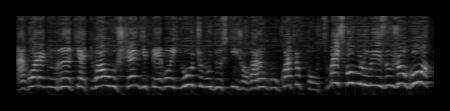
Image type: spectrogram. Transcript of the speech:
Agora no ranking atual, o Xande pegou em último dos que jogaram com 4 pontos. Mas como o Luiz não jogou,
